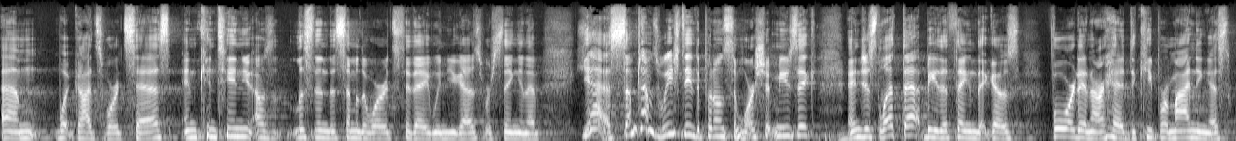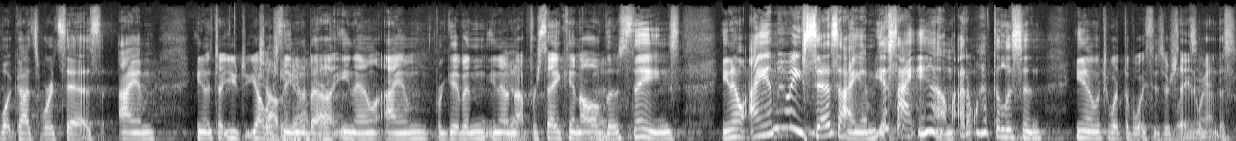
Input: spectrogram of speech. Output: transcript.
um, what God's word says and continue. I was listening to some of the words today when you guys were singing of, yes, sometimes we just need to put on some worship music mm-hmm. and just let that be the thing that goes forward in our head to keep reminding us what God's word says. I am, you know, you, y'all were singing God, about, yeah. you know, I am forgiven, you know, yeah. not forsaken, all yeah. of those things. You know, I am who he says I am. Yes, I am. I don't have to listen, you know, to what the voices are saying around us.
